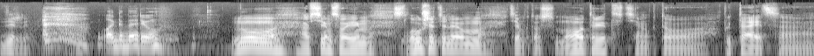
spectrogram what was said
держи. Благодарю. Ну, а всем своим слушателям, тем, кто смотрит, тем, кто пытается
